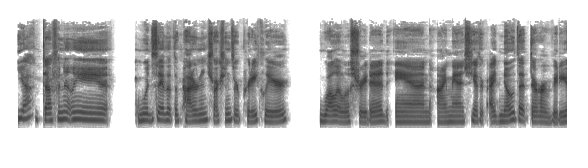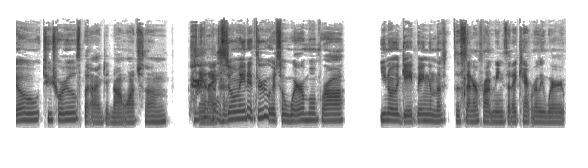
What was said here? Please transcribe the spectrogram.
Yeah, definitely would say that the pattern instructions are pretty clear well illustrated and I managed to get through. I know that there are video tutorials, but I did not watch them and I still made it through. It's a wearable bra. You know, the gaping in the, the center front means that I can't really wear it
